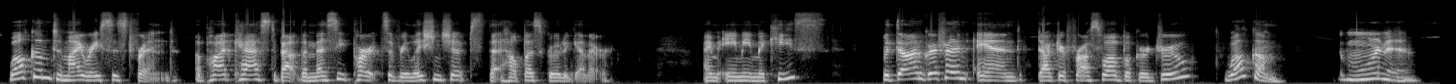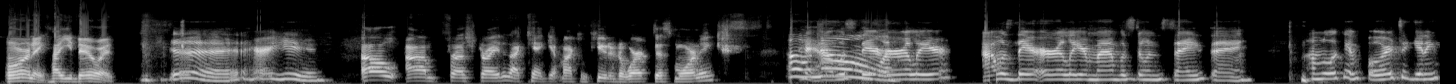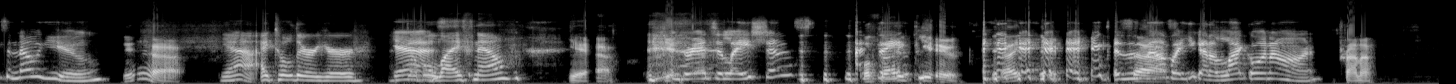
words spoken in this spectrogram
Welcome to My Racist Friend, a podcast about the messy parts of relationships that help us grow together. I'm Amy McKees with Don Griffin and Dr. Froswa' Booker Drew. Welcome. Good morning. Morning. How you doing? Good. How are you? Oh, I'm frustrated. I can't get my computer to work this morning. Oh, no. I was there oh, earlier. I was there earlier. Mine was doing the same thing. I'm looking forward to getting to know you. Yeah. Yeah, I told her you're Yes. double life now. Yeah. yeah. Congratulations. Well, thank you. Thank you. Because it Uh, sounds like you got a lot going on. Trying to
